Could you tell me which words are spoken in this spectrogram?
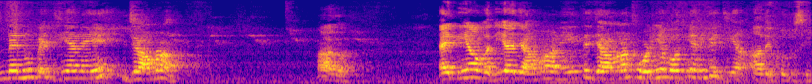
ਮੈਨੂੰ ਭੇਜੀਆਂ ਨੇ ਜਾਮਣਾ। ਆ ਲਓ। ਇੰਨੀਆਂ ਵਧੀਆ ਜਾਮਣਾ ਨੇ ਤੇ ਜਾਮਣਾ ਥੋੜੀਆਂ ਬਹੁਤੀਆਂ ਨਹੀਂ ਭੇਜੀਆਂ। ਆ ਦੇਖੋ ਤੁਸੀਂ,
